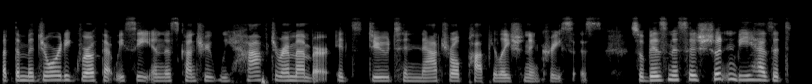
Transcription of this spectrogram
but the majority growth that we see in this country, we have to remember it's due to natural population increases. So businesses shouldn't be hesit-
